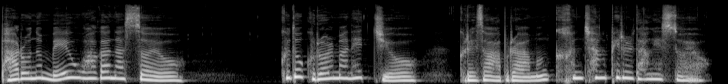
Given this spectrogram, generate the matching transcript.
바로는 매우 화가 났어요. 그도 그럴만 했지요. 그래서 아브라함은 큰 창피를 당했어요.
